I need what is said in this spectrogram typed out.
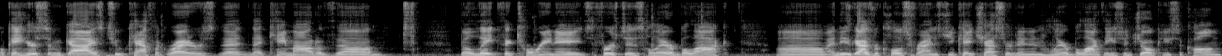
okay, here's some guys, two Catholic writers that, that came out of the, the late Victorian age. The first is Hilaire Belloc. Um, and these guys were close friends, G.K. Chesterton and Hilaire Belloc. They used to joke, used to call him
